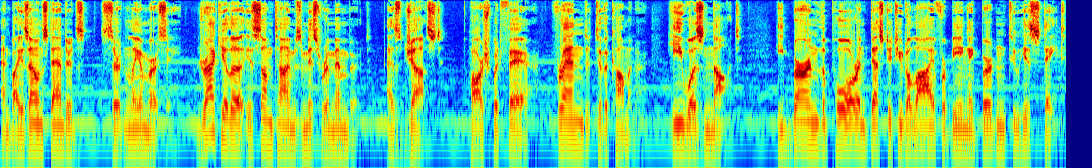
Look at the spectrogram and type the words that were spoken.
and by his own standards, certainly a mercy. Dracula is sometimes misremembered as just, harsh but fair, friend to the commoner. He was not. He burned the poor and destitute alive for being a burden to his state.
